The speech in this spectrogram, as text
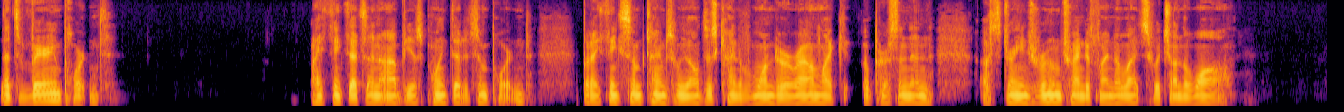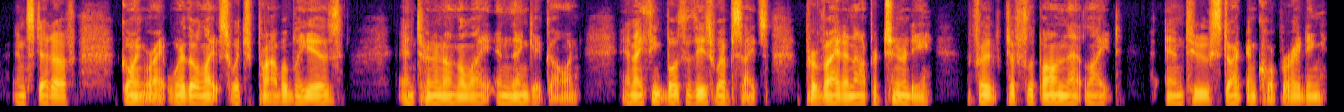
that's very important. I think that's an obvious point that it's important but I think sometimes we all just kind of wander around like a person in a strange room trying to find a light switch on the wall instead of going right where the light switch probably is and turning on the light and then get going. And I think both of these websites provide an opportunity for to flip on that light and to start incorporating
